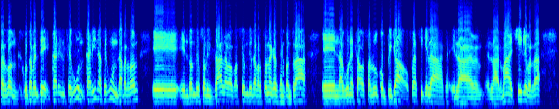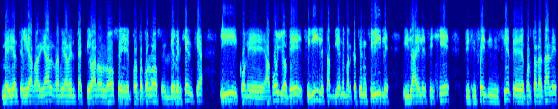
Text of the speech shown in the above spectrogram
perdón, justamente Karen Segunda, Karina Segunda, perdón, eh, en donde solicitaba la evacuación de una persona que se encontraba en algún estado de salud complicado. Fue así que la, la, Armada de Chile, ¿verdad?, mediante vía radial, rápidamente activaron los eh, protocolos de emergencia y con eh, apoyo de civiles, también embarcaciones civiles y la LSG 1617 de Puerto Natales,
